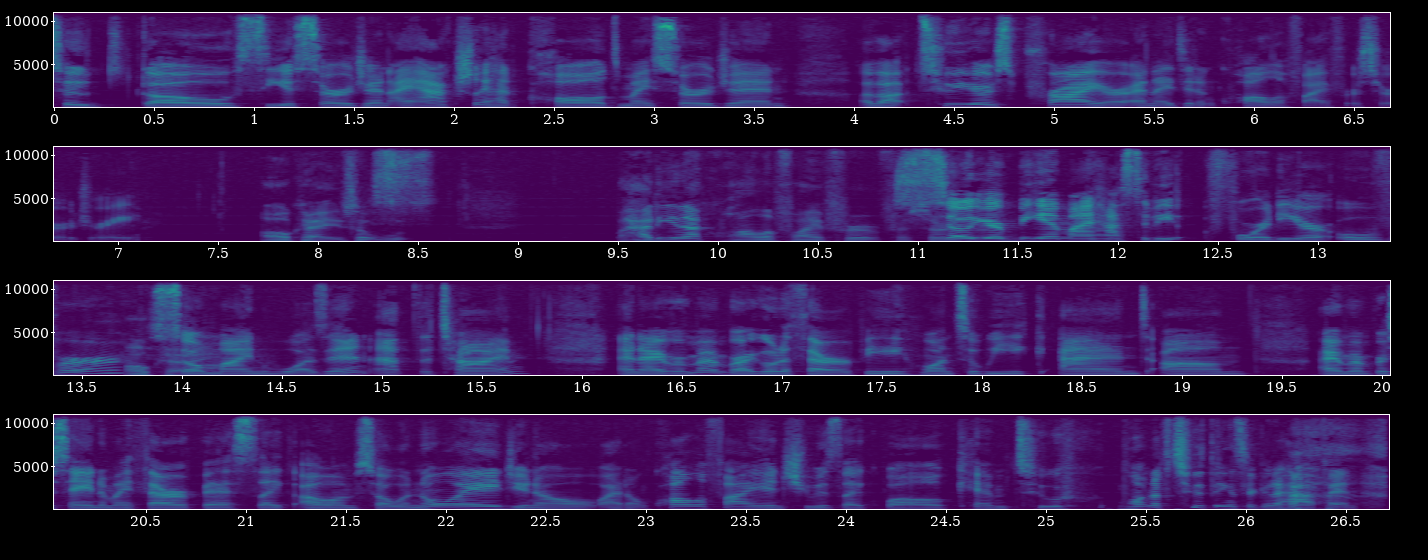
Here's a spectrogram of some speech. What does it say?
to go see a surgeon. I actually had called my surgeon about two years prior and I didn't qualify for surgery. Okay. So how do you not qualify for for surgery? So your BMI has to be 40 or over. Okay. So mine wasn't at the time. And I remember I go to therapy once a week and um, I remember saying to my therapist like, "Oh, I'm so annoyed, you know, I don't qualify." And she was like, "Well, Kim, two one of two things are going to happen."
